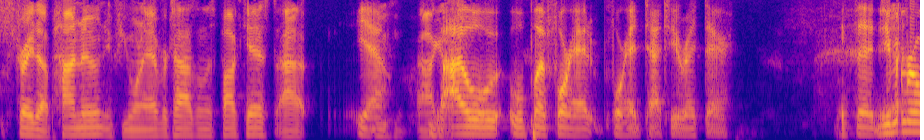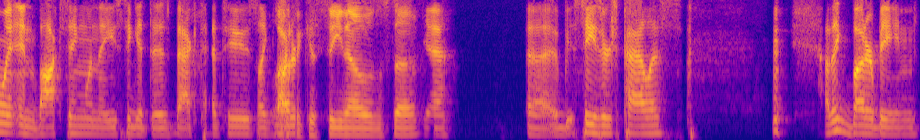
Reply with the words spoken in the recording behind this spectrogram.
straight up, High Noon. If you want to advertise on this podcast, I Yeah, you- I I will. We'll put forehead forehead tattoo right there. Like the. Do you Yeah. remember when in boxing when they used to get those back tattoos like, like butter? the casinos and stuff. yeah, uh, Caesar's Palace. I think Butterbean.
